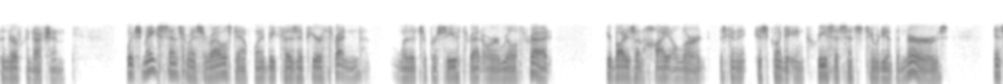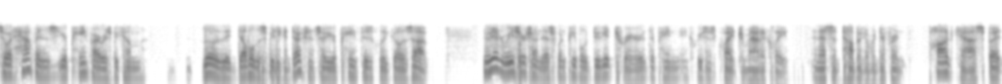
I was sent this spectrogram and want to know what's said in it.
the nerve conduction, which makes sense from a survival standpoint because if you're threatened, whether it's a perceived threat or a real threat, your body's on high alert. It's going to it's going to increase the sensitivity of the nerves, and so what happens? Your pain fibers become literally they double the speed of conduction, so your pain physically goes up. We've done research on this. When people do get triggered, their pain increases quite dramatically, and that's a topic of a different podcast. But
